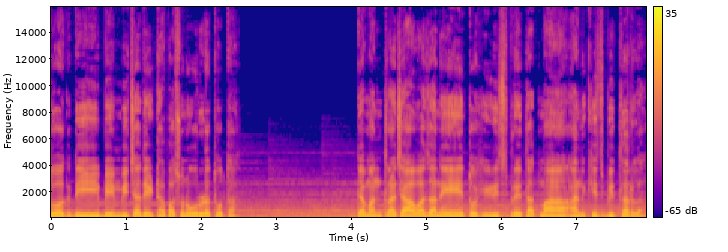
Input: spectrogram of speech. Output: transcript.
तो अगदी बेंबीच्या देठापासून ओरडत होता. त्या मंत्राच्या आवाजाने तो हिडीच प्रेतात्मा आणखीच बिथरला.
